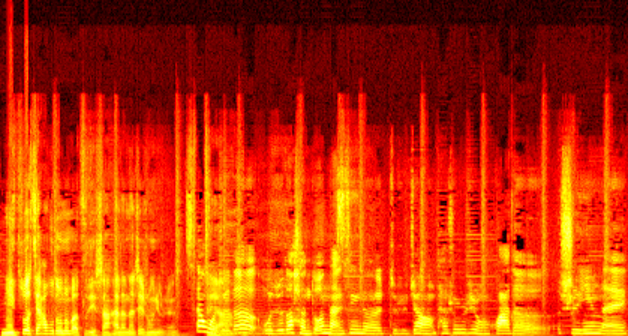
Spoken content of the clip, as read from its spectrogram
你做家务都能把自己伤害了，那这种女人……但我觉得，我觉得很多男性的就是这样，他说出这种话的是因为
